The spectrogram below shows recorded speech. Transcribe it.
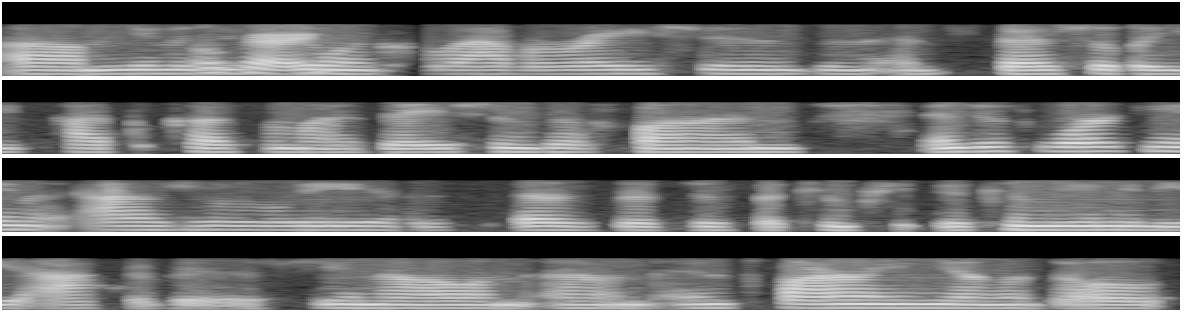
Um, you know, just Okay. doing collaborations and, and specialty type of customizations are fun, and just working casually as as a, just a, com- a community activist, you know, and, and inspiring young adults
